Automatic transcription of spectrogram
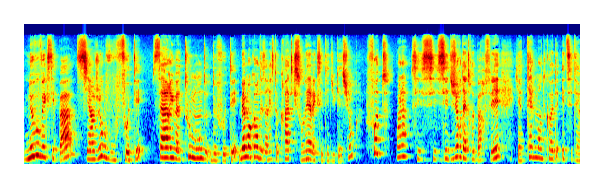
ne vous vexez pas si un jour vous fautez, ça arrive à tout le monde de fauter, même encore des aristocrates qui sont nés avec cette éducation, faute. Voilà, c'est dur d'être parfait, il y a tellement de codes, etc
